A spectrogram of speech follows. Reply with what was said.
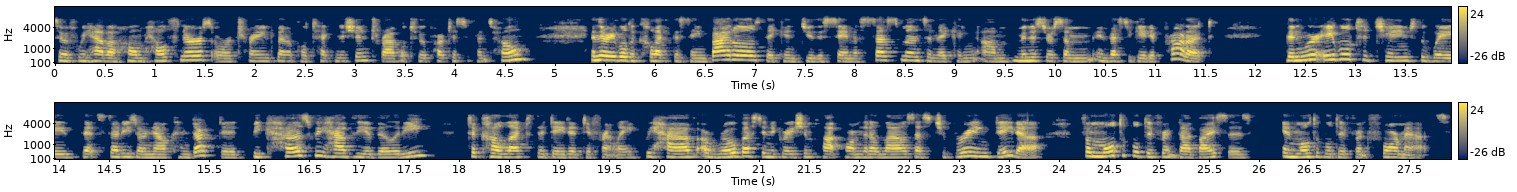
So if we have a home health nurse or a trained medical technician travel to a participant's home, and they're able to collect the same vitals, they can do the same assessments, and they can um, minister some investigative product, then we're able to change the way that studies are now conducted because we have the ability to collect the data differently. We have a robust integration platform that allows us to bring data from multiple different devices in multiple different formats.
